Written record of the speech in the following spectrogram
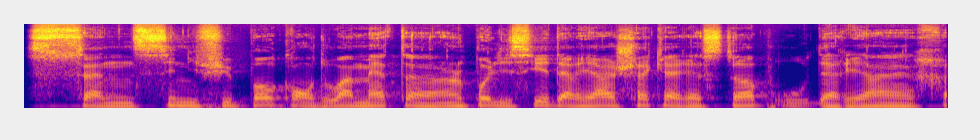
Ça ne signifie pas qu'on doit mettre un policier derrière chaque arrêt-stop ou derrière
